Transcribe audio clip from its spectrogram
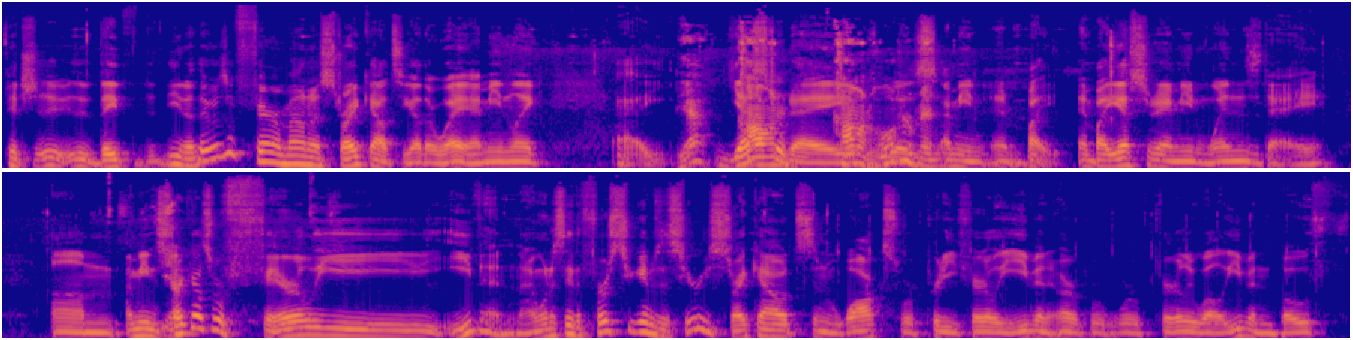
pitch. They you know there was a fair amount of strikeouts the other way. I mean, like. Uh, yeah. Yesterday, Colin, Colin was, I mean, and by and by yesterday I mean Wednesday. Um, I mean, strikeouts yep. were fairly even. I want to say the first two games of the series, strikeouts and walks were pretty fairly even, or were fairly well even. Both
